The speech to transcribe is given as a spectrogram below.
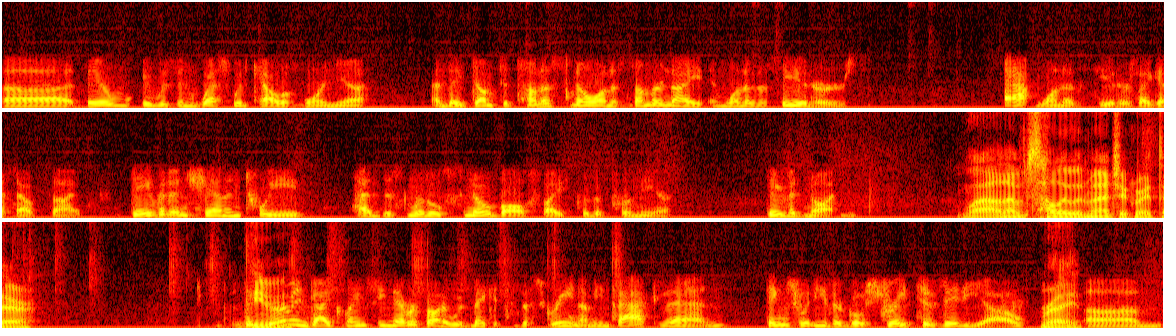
uh, there it was in Westwood, California, and they dumped a ton of snow on a summer night in one of the theaters. At one of the theaters, I guess outside. David and Shannon Tweed had this little snowball fight for the premiere. David Naughton. Wow, that was Hollywood magic right there. The He- German guy claims he never thought it would make it to the screen. I mean, back then, things would either go straight to video. Right. Um,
